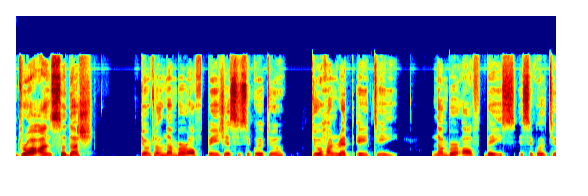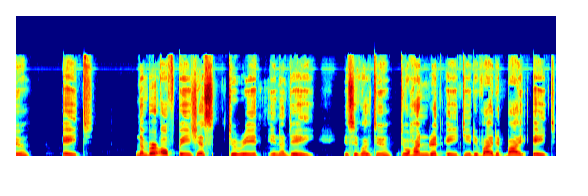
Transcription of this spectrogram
Draw answer dash. Total number of pages is equal to 280. Number of days is equal to 8. Number of pages to read in a day is equal to 280 divided by 8.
